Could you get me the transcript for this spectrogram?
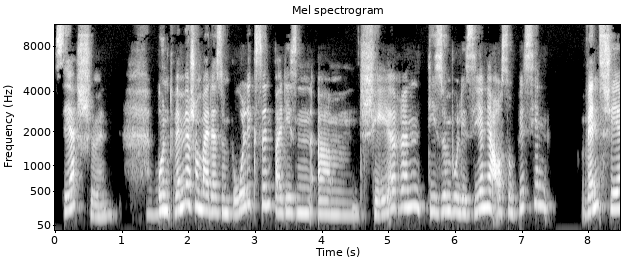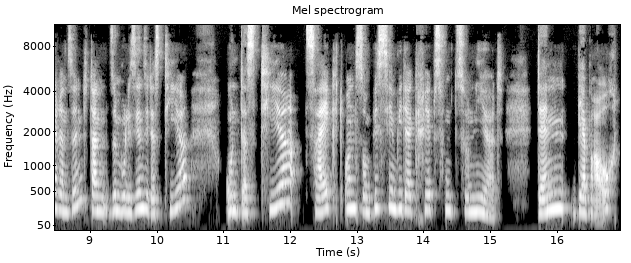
Sehr schön. Mhm. Und wenn wir schon bei der Symbolik sind, bei diesen ähm, Scheren, die symbolisieren ja auch so ein bisschen wenn es Scheren sind, dann symbolisieren sie das Tier. Und das Tier zeigt uns so ein bisschen, wie der Krebs funktioniert. Denn der braucht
